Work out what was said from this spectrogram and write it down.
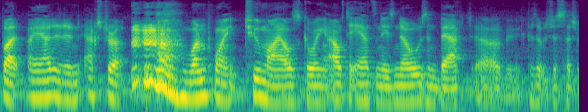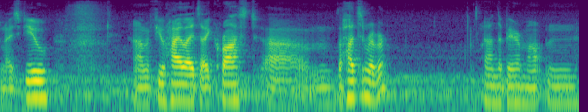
But I added an extra 1.2 miles going out to Anthony's nose and back uh, because it was just such a nice view. Um, a few highlights, I crossed um, the Hudson River on the Bear Mountain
